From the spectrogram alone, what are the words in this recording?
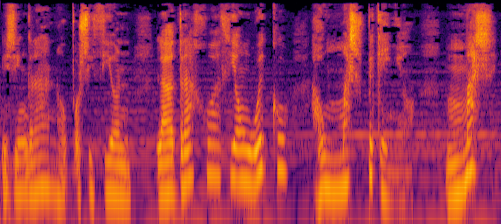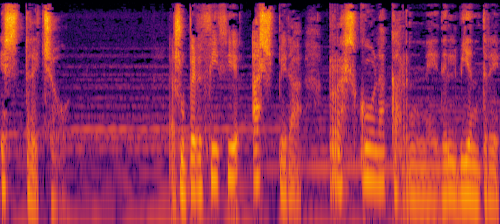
y sin gran oposición la atrajo hacia un hueco aún más pequeño, más estrecho. La superficie áspera rascó la carne del vientre,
